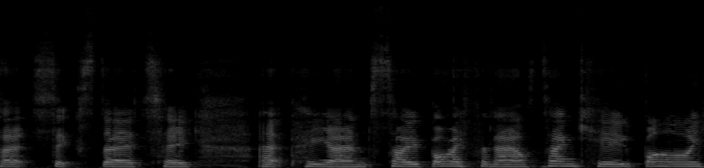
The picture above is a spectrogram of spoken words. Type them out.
uh, 6.30 uh, pm. So bye for now. Thank you. Bye.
